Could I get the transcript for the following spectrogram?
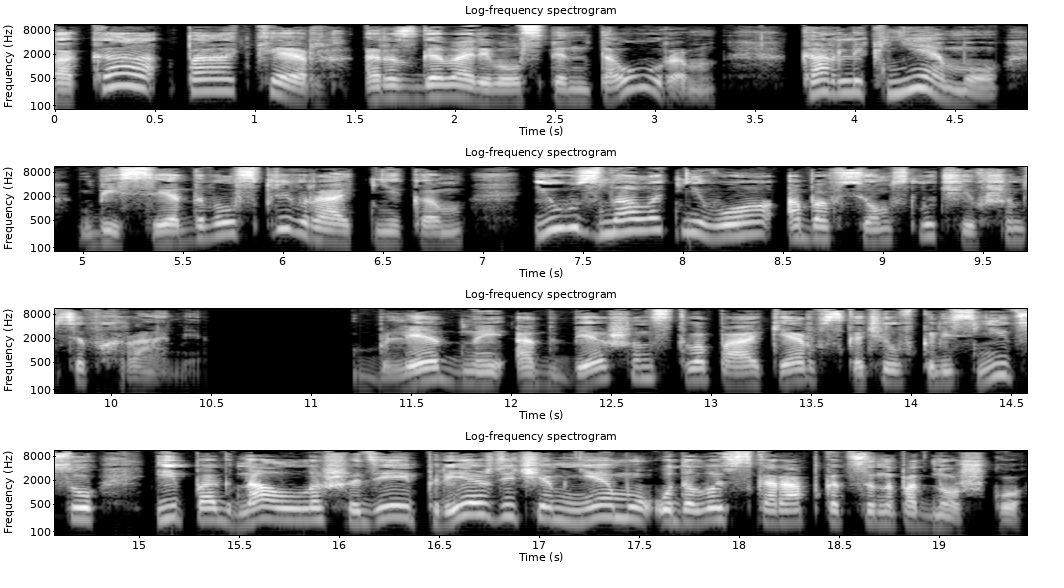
Пока Паакер разговаривал с Пентауром, карлик Нему беседовал с привратником и узнал от него обо всем случившемся в храме. Бледный от бешенства, Паакер вскочил в колесницу и погнал лошадей, прежде чем Нему удалось вскарабкаться на подножку.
